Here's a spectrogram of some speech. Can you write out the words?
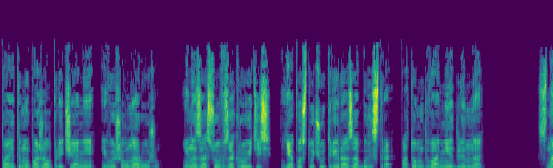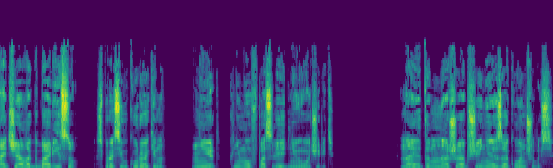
поэтому пожал плечами и вышел наружу. «И на засов закройтесь, я постучу три раза быстро, потом два медленно». «Сначала к Борису?» — спросил Куракин. «Нет, к нему в последнюю очередь». На этом наше общение закончилось.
